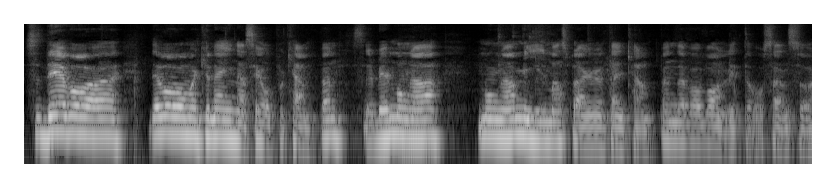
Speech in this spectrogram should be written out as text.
Så det var, det var vad man kunde ägna sig åt på campen. Så det blev många, många mil man sprang runt den campen. Det var vanligt då. Och sen så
